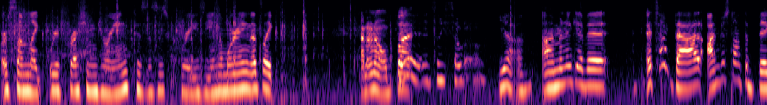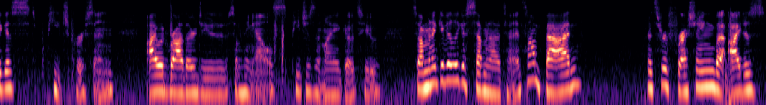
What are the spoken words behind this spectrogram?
or some like refreshing drink because this is crazy in the morning. That's like, I don't know, but it's like soda. yeah, I'm gonna give it. It's not bad. I'm just not the biggest peach person. I would rather do something else. Peach isn't my go-to, so I'm gonna give it like a seven out of ten. It's not bad. It's refreshing, but I just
